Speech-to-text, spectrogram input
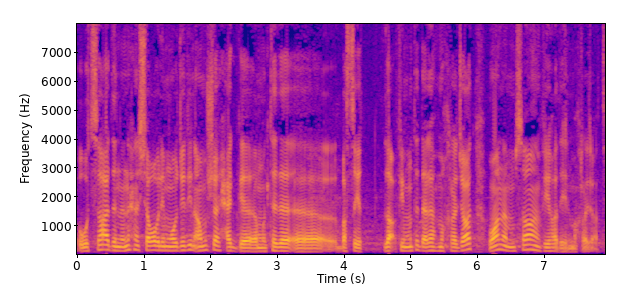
وتساعد إن نحن الشباب اللي موجودين أنا مش حق آه، منتدى بسيط لا في منتدى له مخرجات وأنا مساهم في هذه المخرجات.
